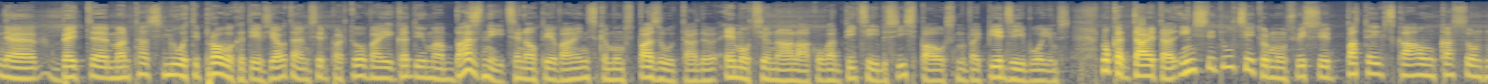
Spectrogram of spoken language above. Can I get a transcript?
Bet eh, man tāds ļoti provokatīvs jautājums ir par to, vai gadījumā baznīca nav pie vainas, ka mums pazūd tāda emocionālā kaut kāda ticības izpausme vai piedzīvojums. Nu, kad tā ir tā institūcija, tur mums viss ir pateikts kā un kas un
